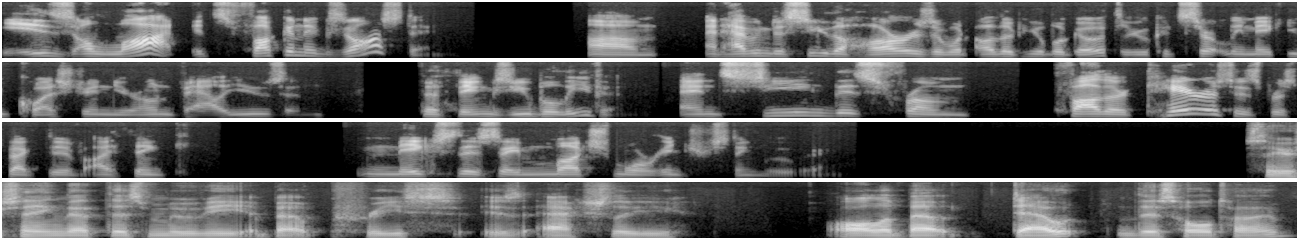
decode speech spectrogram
is a lot. It's fucking exhausting. Um, and having to see the horrors of what other people go through could certainly make you question your own values and the things you believe in. And seeing this from Father Karras's perspective, I think makes this a much more interesting movie. So you're saying that this movie about priests is actually all about doubt this whole time?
